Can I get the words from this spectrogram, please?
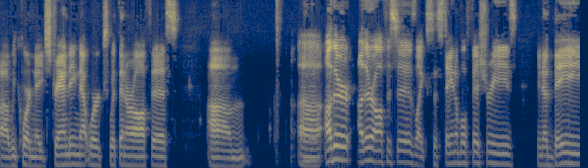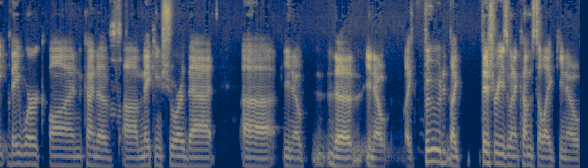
uh, we coordinate stranding networks within our office. Um, uh, mm-hmm. Other other offices like sustainable fisheries, you know they they work on kind of uh, making sure that uh, you know the you know like food like fisheries when it comes to like you know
